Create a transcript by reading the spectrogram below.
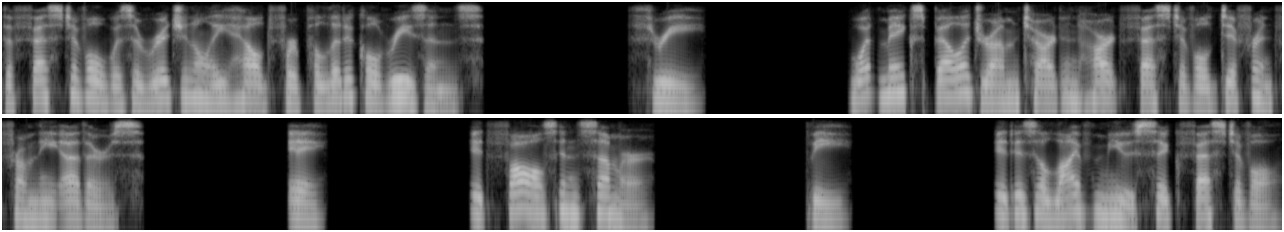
the festival was originally held for political reasons. 3. What makes Belladrum Tartan Heart Festival different from the others? A. It falls in summer. B. It is a live music festival.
